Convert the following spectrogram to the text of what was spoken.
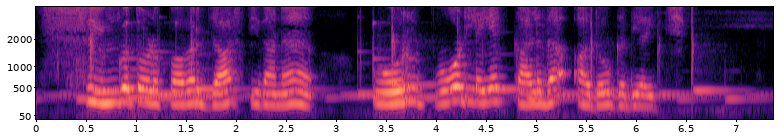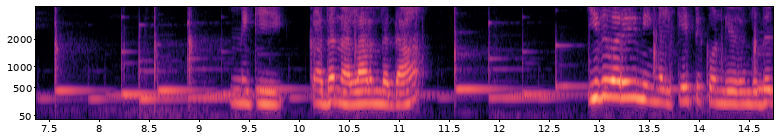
சிங்கத்தோட பவர் ஜாஸ்தி தானே ஒரு போட்லயே கழுத அதோ கதி ஆயிடுச்சு இன்னைக்கு கதை நல்லா இருந்ததா? இதுவரை நீங்கள் கேட்டுக்கொண்டிருந்தது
